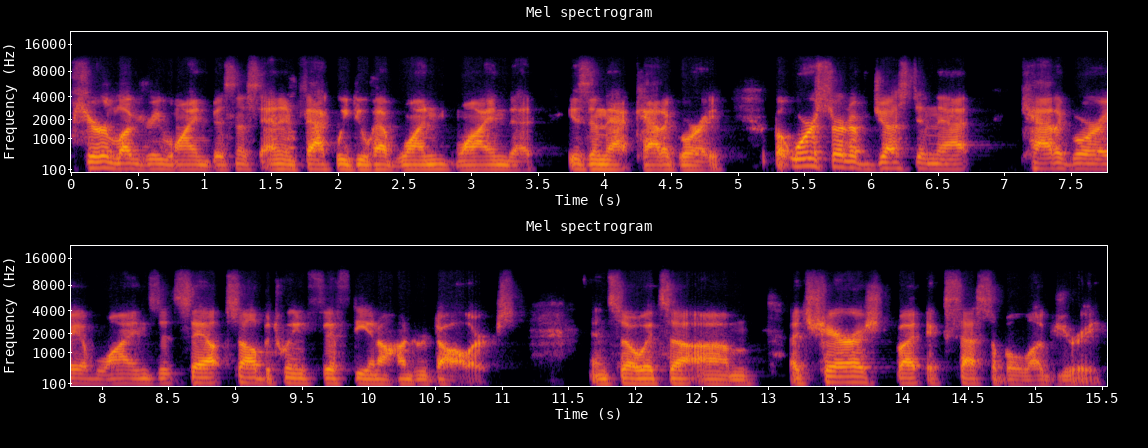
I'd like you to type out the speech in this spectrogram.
pure luxury wine business and in fact we do have one wine that is in that category but we're sort of just in that category of wines that sell, sell between 50 and 100 dollars and so it's a um, a cherished but accessible luxury.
